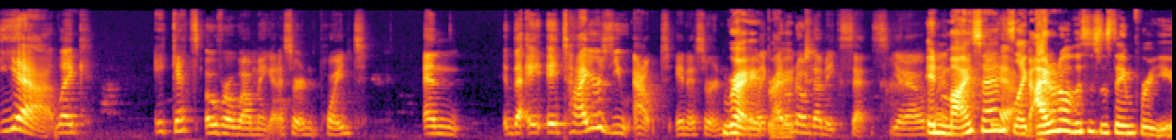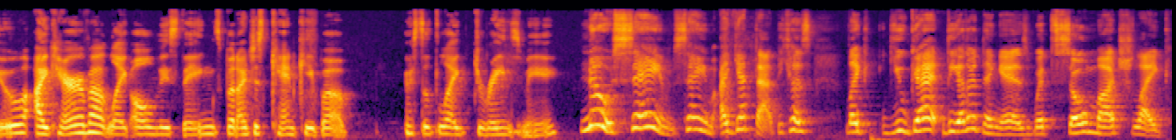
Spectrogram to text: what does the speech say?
yeah, like it gets overwhelming at a certain point, and that it, it tires you out in a certain way. Right, Like I don't know if that makes sense. You know, in but- my sense yeah. like i don't know if this is the same for you i care about like all these things but i just can't keep up it's it like drains me No, same, same. I get that because like you get the other thing is with so much like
